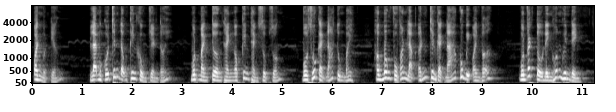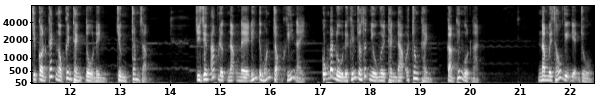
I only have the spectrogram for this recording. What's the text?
Oanh một tiếng, Lại một cỗ chấn động kinh khủng truyền tới. Một mảnh tường thành Ngọc Kinh Thành sụp xuống. Vô số gạch đá tung bay. Hồng mông phù văn lạc ấn trên gạch đá cũng bị oanh vỡ. Bốn vách tổ đình hỗn nguyên đình, Chỉ còn cách Ngọc Kinh Thành tổ đình chừng trăm dặm. Chỉ riêng áp lực nặng nề đến từ món trọng khí này Cũng đã đủ để khiến cho rất nhiều người thành đạo ở trong thành Cảm thấy ngột ngạt. 56 vị điện chủ.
